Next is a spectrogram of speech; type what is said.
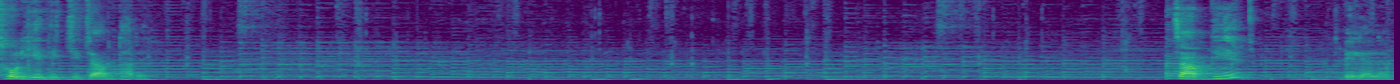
ছড়িয়ে দিচ্ছি চারধারে। চাপ দিয়ে বেলে নেব।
